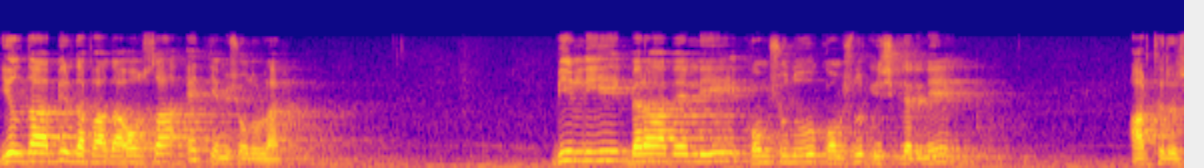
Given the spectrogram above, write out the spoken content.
yılda bir defa da olsa et yemiş olurlar. Birliği, beraberliği, komşuluğu, komşuluk ilişkilerini artırır.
